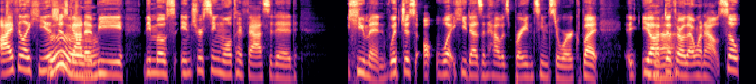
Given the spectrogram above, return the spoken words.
I feel like he has just got to be the most interesting, multifaceted human with just what he does and how his brain seems to work. But uh, you'll have to throw that one out. So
